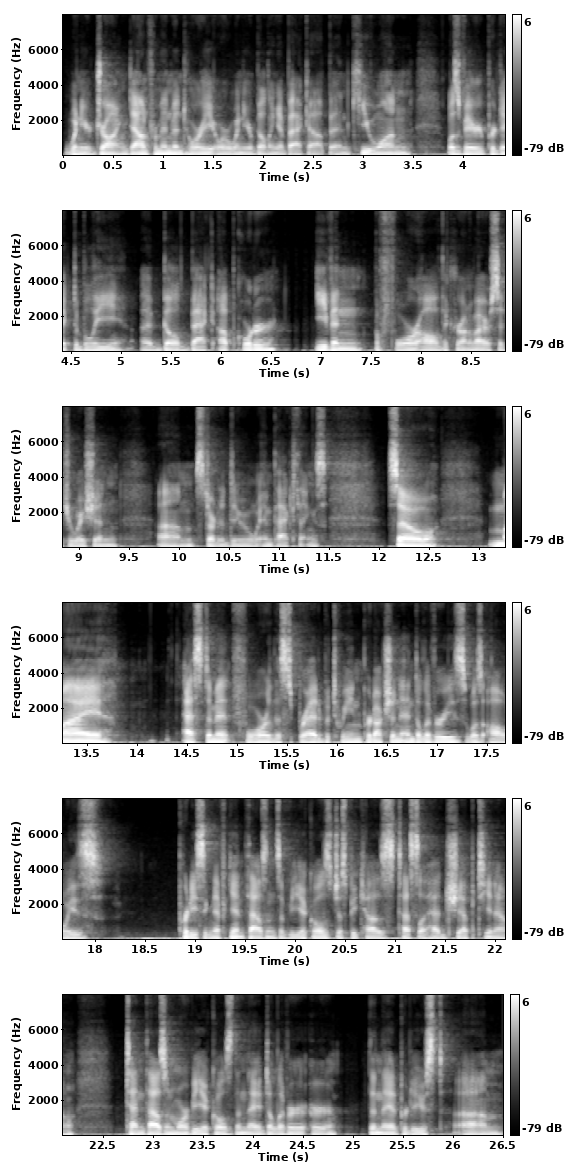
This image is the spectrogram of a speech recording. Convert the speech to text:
when you're drawing down from inventory or when you're building it back up. And Q1 was very predictably a build back up quarter, even before all the coronavirus situation um, started to impact things. So my estimate for the spread between production and deliveries was always pretty significant, thousands of vehicles, just because Tesla had shipped, you know, 10,000 more vehicles than they had delivered or than they had produced um,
